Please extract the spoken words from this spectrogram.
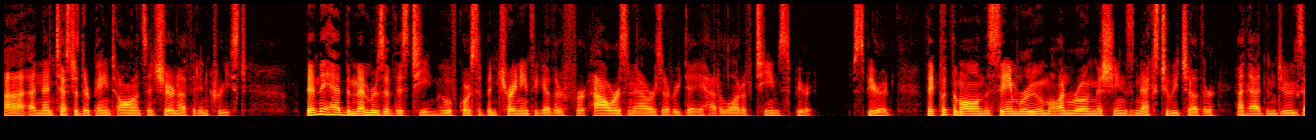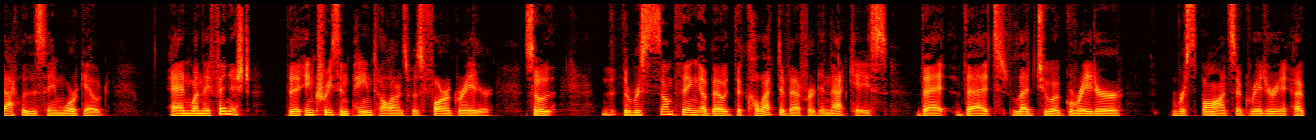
uh, and then tested their pain tolerance and sure enough it increased. Then they had the members of this team, who of course had been training together for hours and hours every day, had a lot of team spirit. Spirit. They put them all in the same room on rowing machines next to each other and had them do exactly the same workout. And when they finished, the increase in pain tolerance was far greater. So th- there was something about the collective effort in that case that that led to a greater response, a greater a,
